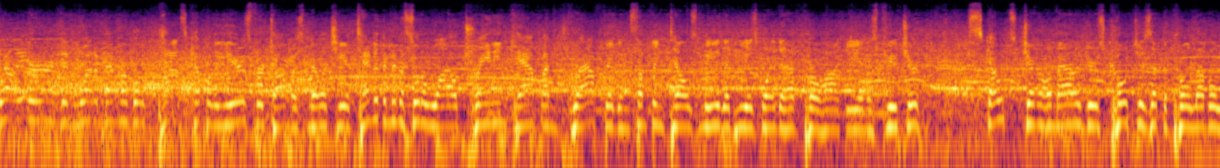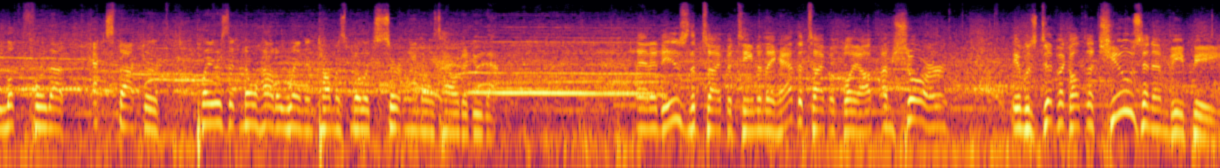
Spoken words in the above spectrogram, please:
Well earned and what a memorable past couple of years for Thomas Milic. He attended the Minnesota Wild training camp undrafted and something tells me that he is going to have pro hockey in his future. Scouts, general managers, coaches at the pro level look for that X factor, players that know how to win and Thomas Milic certainly knows how to do that. And it is the type of team, and they had the type of playoff. I'm sure it was difficult to choose an MVP.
